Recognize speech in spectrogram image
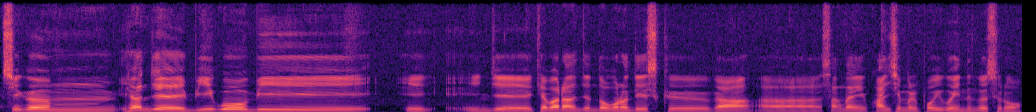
지금 현재 미국이 이, 이제 개발한 이제 노보노디스크가 아, 상당히 관심을 보이고 있는 것으로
